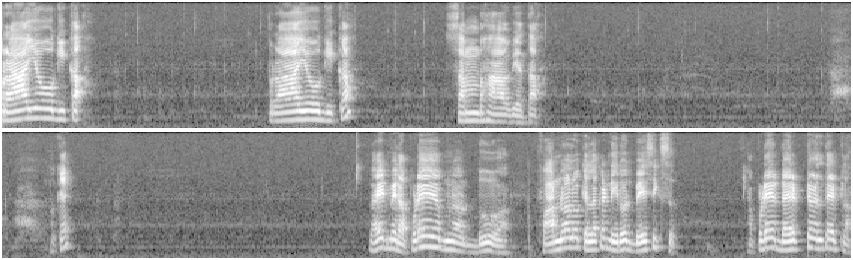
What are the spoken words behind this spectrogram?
ప్రాయోగిక ప్రాయోగిక సంభావ్యత. ఓకే? రైట్ మీరు అప్పుడే ఫార్ములాలోకి వెళ్ళకండి. ఈరోజు బేసిక్స్. అప్పుడే డైరెక్ట్ వెళ్తే ఎట్లా?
